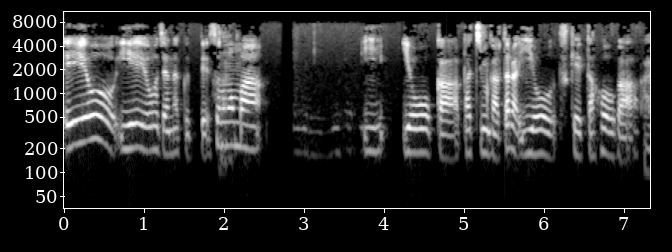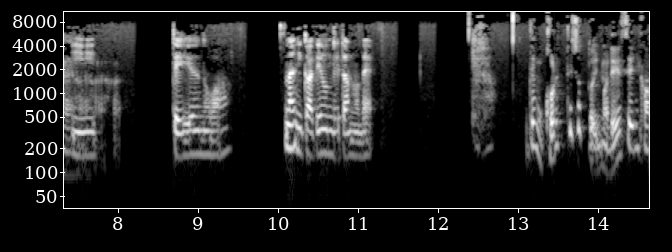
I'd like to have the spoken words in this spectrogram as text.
ええよ言えよ」じゃなくてそのまま「いよ」かパッチムがあったら「いよ」をつけた方がはいはいはいいいっはい。ていうのは何かで読んでたので でもこれってちょっと今冷静に考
